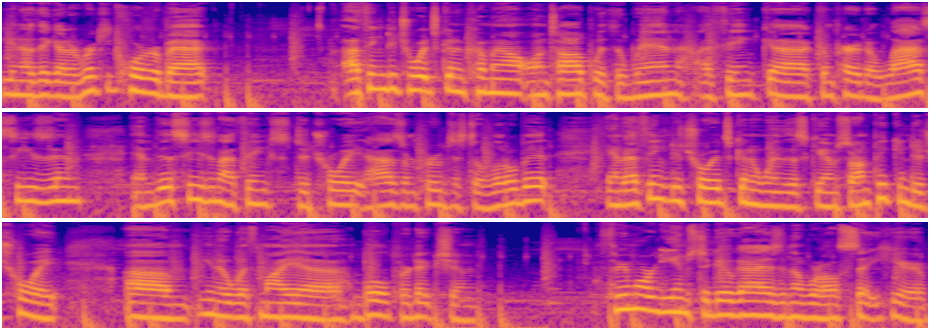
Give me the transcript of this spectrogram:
You know, they got a rookie quarterback. I think Detroit's going to come out on top with the win. I think uh, compared to last season and this season, I think Detroit has improved just a little bit. And I think Detroit's going to win this game. So I'm picking Detroit, um, you know, with my uh, prediction. Three more games to go, guys, and then we're all set here.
